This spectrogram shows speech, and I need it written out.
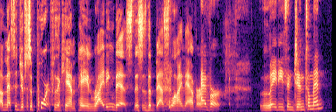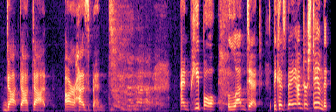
a message of support for the campaign, writing this. This is the best line ever. Ever. Ladies and gentlemen, dot, dot, dot, our husband. And people loved it because they understand that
